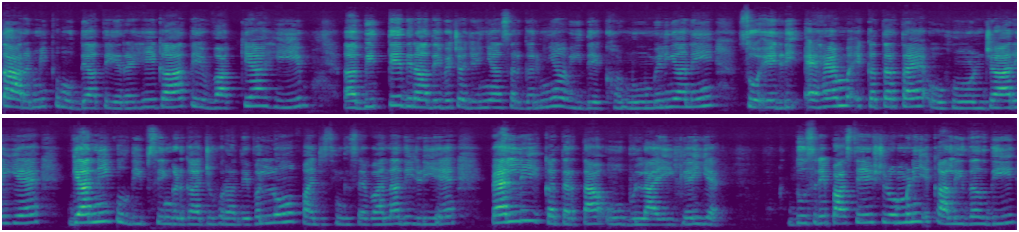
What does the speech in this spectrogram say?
ਧਾਰਮਿਕ ਮੁੱਦਿਆਂ ਤੇ ਰਹੇਗਾ ਤੇ ਵਾਕਿਆ ਹੀ ਬੀਤੇ ਦਿਨਾਂ ਦੇ ਵਿੱਚ ਅਜਿਹੀਆਂ ਸਰਗਰਮੀਆਂ ਵੀ ਦੇਖਣ ਨੂੰ ਮਿਲੀਆਂ ਨੇ। ਸੋ ਇਹ ਜਿਹੜੀ ਅਹਿਮ ਇਕੱਤਰਤਾ ਹੈ, ਉਹ ਹੋਣ ਜਾ ਰਹੀ ਹੈ। ਗਿਆਨੀ ਕੁਲਦੀਪ ਸਿੰਘ ਗੜਗੱਜ ਹੋਰਾਂ ਦੇ ਵੱਲੋਂ ਪੰਜ ਸਿੰਘ ਸਹਿਬਾਨਾਂ ਦੀ ਜਿਹੜੀ ਹੈ, ਪਹਿਲੀ ਇਕੱਤਰਤਾ ਉਹ ਬੁਲਾਈ ਗਈ ਹੈ। ਦੂਸਰੇ ਪਾਸੇ ਸ਼੍ਰੋਮਣੀ ਅਕਾਲੀ ਦਲ ਦੀ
